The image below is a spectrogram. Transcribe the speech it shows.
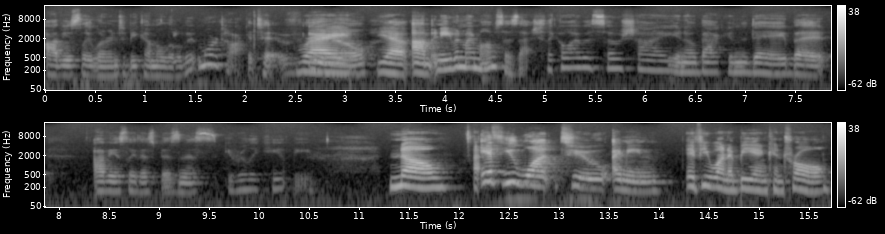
obviously learn to become a little bit more talkative, Right. You know? Yeah. Um, and even my mom says that she's like, "Oh, I was so shy, you know, back in the day, but obviously this business, you really can't be." No, If you want to, I mean, if you want to be in control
